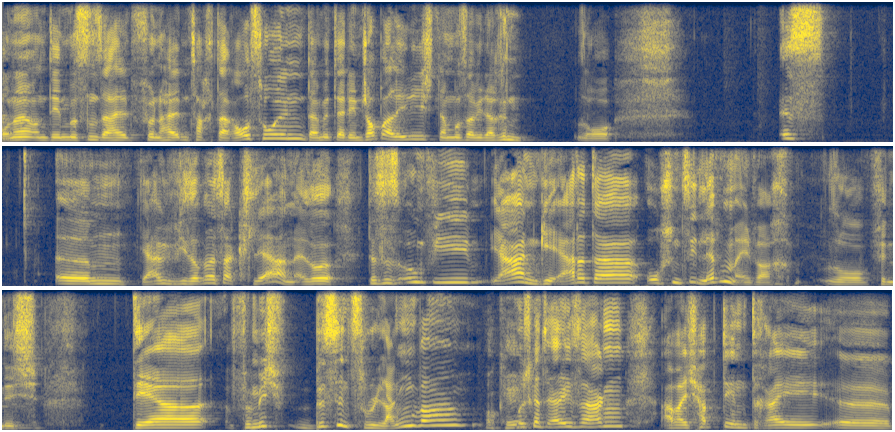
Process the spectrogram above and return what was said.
So, ne? Und den müssen sie halt für einen halben Tag da rausholen, damit er den Job erledigt, dann muss er wieder rin. So. Ist. Ähm, ja, wie, wie soll man das erklären? Also, das ist irgendwie, ja, ein geerdeter Ocean's Eleven einfach, so finde ich. Der für mich ein bisschen zu lang war, Okay. muss ich ganz ehrlich sagen. Aber ich habe den drei äh,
